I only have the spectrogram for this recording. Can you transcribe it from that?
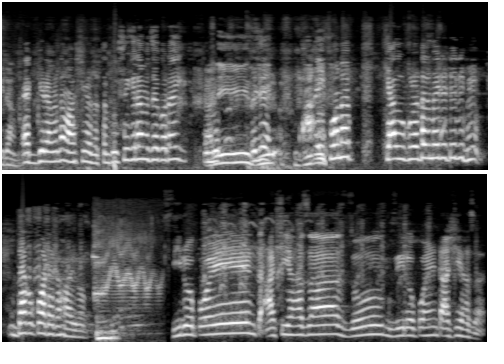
গ্রাম? এক গ্রামের দাম আশি হাজার। তাহলে দুশো গ্রামে যে কটাই? আইফোনে ক্যালকুলেটর মেরে টেরে দেখো ক টাকা হয় বাবু জিরো পয়েন্ট আশি হাজার যোগ জিরো পয়েন্ট আশি হাজার।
